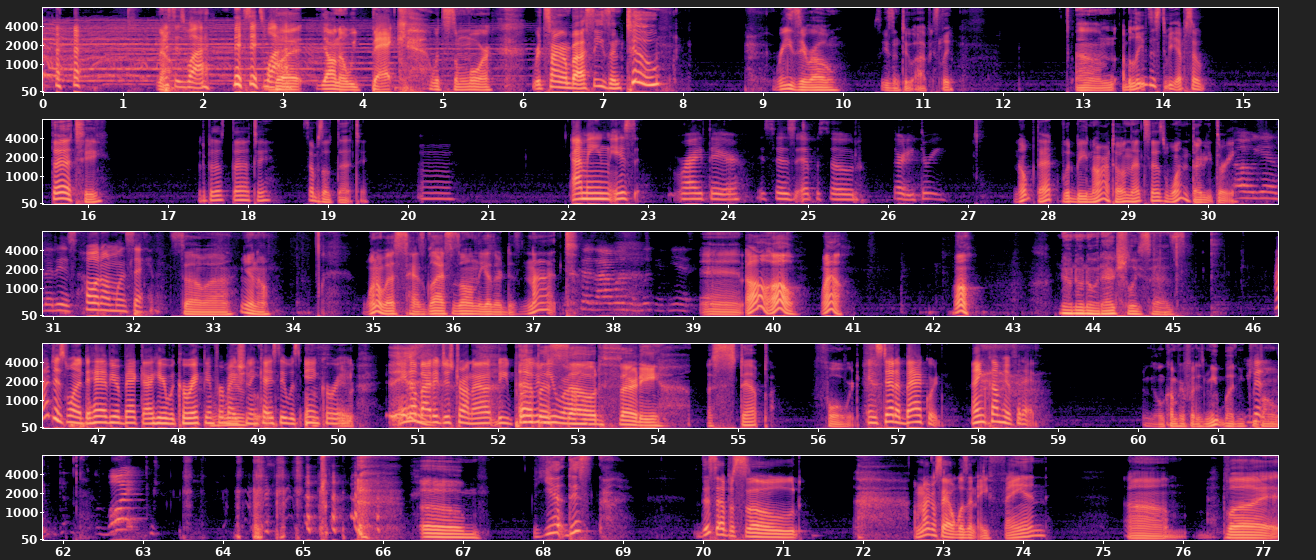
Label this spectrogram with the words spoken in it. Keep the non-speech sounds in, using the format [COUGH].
No. This is why. [LAUGHS] This is why. But y'all know we back with some more. Return by season two. ReZero, season two, obviously. Um, I believe this to be episode thirty. Episode thirty? It's episode thirty. Mm. I mean, it's right there. It says episode 33. Nope, that would be Naruto, and that says one thirty three. Oh, yeah, that is. Hold on one second. So uh, you know, one of us has glasses on, the other does not. Because I wasn't looking. Yes. And oh, oh, wow. Oh. No, no, no, it actually says. I just wanted to have your back out here with correct information in case it was incorrect. Ain't nobody just trying to be proving you wrong. Episode 30, a step forward. Instead of backward. I ain't come here for that. I'm going to come here for this mute button. You Keep better- on. Boy. [LAUGHS] Um, yeah, this this episode, I'm not gonna say I wasn't a fan, um, but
